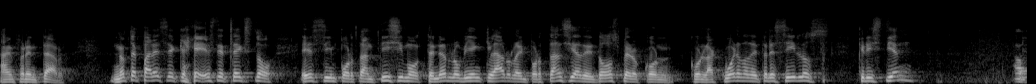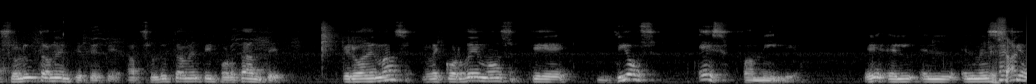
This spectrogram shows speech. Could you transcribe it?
enfrentar. ¿No te parece que este texto es importantísimo tenerlo bien claro, la importancia de dos, pero con, con la cuerda de tres hilos, Cristian? Absolutamente, Pepe, absolutamente importante. Pero además recordemos que Dios es familia. Eh, el, el, mensaje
